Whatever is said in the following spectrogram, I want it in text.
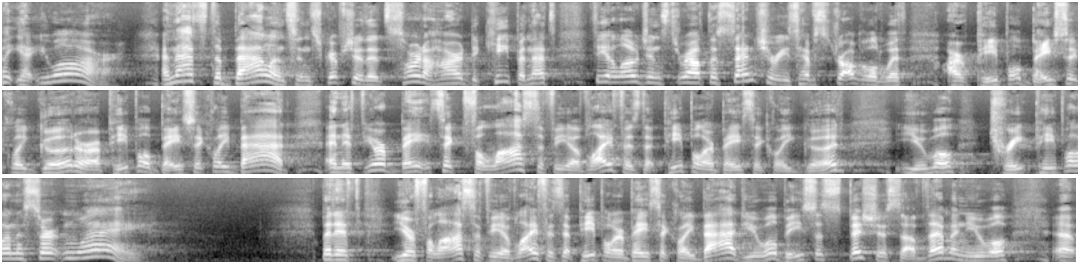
but yet you are. And that's the balance in Scripture that's sort of hard to keep. And that's theologians throughout the centuries have struggled with are people basically good or are people basically bad? And if your basic philosophy of life is that people are basically good, you will treat people in a certain way. But if your philosophy of life is that people are basically bad, you will be suspicious of them and you will uh,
